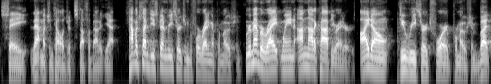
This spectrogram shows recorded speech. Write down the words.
say that much intelligent stuff about it yet. How much time do you spend researching before writing a promotion? Remember, right, Wayne, I'm not a copywriter. I don't do research for promotion, but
